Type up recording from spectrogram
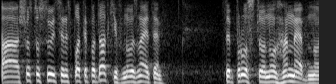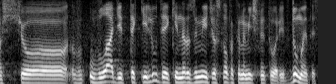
А що стосується несплати податків, ну ви знаєте, Це просто ну ганебно, що у владі такі люди, які не розуміють основ економічної теорії. Вдумайтесь.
